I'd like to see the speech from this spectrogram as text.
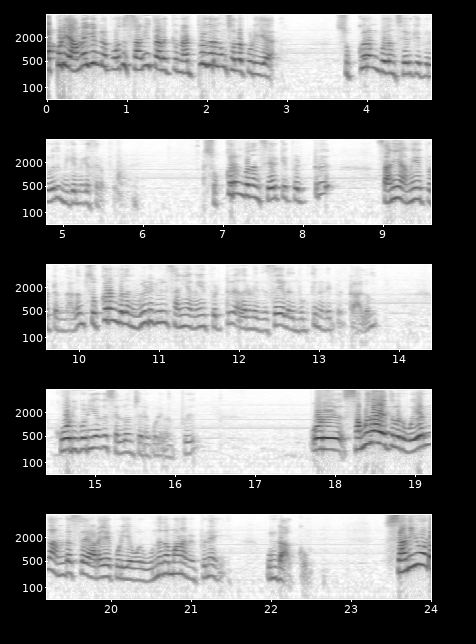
அப்படி அமைகின்ற போது சனி தனக்கு நட்பு கிரகம் சொல்லக்கூடிய சுக்கரன் புதன் சேர்க்கை பெறுவது மிக மிக சிறப்பு. சுக்கரன் புதன் சேர்க்கை பெற்று சனி அமையப்பட்டிருந்தாலும் சுக்கரன் புதன் வீடுகளில் சனி அமையப்பெற்று அதனுடைய திசை அல்லது புக்தி நடைபெற்றாலும் கோடி கோடியாக செல்வம் சேரக்கூடிய அமைப்பு. ஒரு சமுதாயத்தில் ஒரு உயர்ந்த அந்தஸ்தை அடையக்கூடிய ஒரு உன்னதமான அமைப்பினை உண்டாக்கும். சனியோட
